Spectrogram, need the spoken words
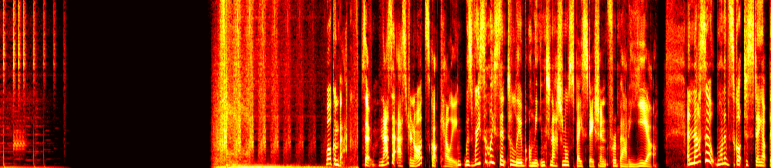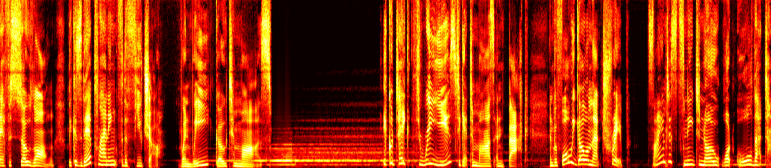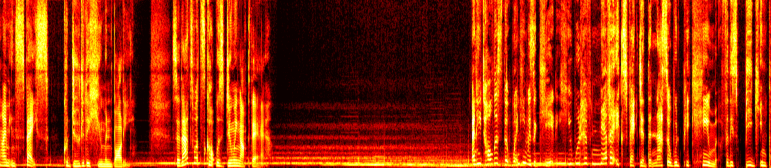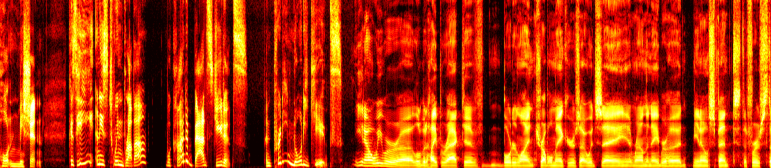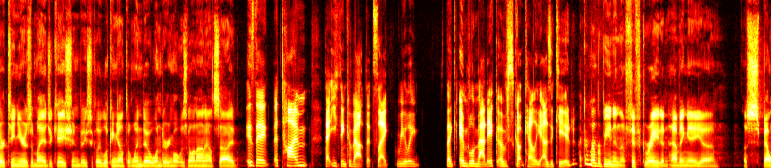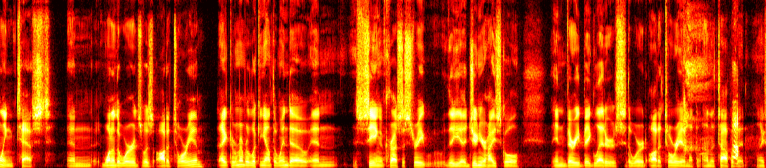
Welcome back. So, NASA astronaut Scott Kelly was recently sent to live on the International Space Station for about a year. And NASA wanted Scott to stay up there for so long because they're planning for the future when we go to Mars. It could take three years to get to Mars and back. And before we go on that trip, scientists need to know what all that time in space could do to the human body. So that's what Scott was doing up there And he told us that when he was a kid, he would have never expected that NASA would pick him for this big, important mission. Because he and his twin brother were kind of bad students and pretty naughty kids. You know, we were uh, a little bit hyperactive, borderline troublemakers, I would say, around the neighborhood. You know, spent the first 13 years of my education basically looking out the window, wondering what was going on outside. Is there a time that you think about that's like really like emblematic of Scott Kelly as a kid? I can remember being in the fifth grade and having a uh, a spelling test, and one of the words was auditorium. I can remember looking out the window and seeing across the street the uh, junior high school in very big letters the word auditorium the, on the top of it. I,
